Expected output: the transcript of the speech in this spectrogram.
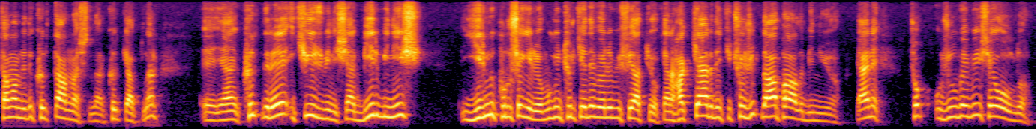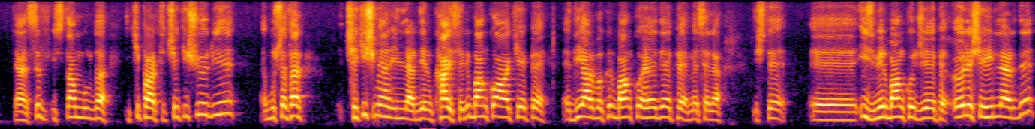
tamam dedi 40'ta anlaştılar. 40 yaptılar. E, yani 40 liraya 200 bin iş. Yani bir bin iş 20 kuruşa geliyor. Bugün Türkiye'de böyle bir fiyat yok. Yani Hakkari'deki çocuk daha pahalı biniyor. Yani çok ucube bir şey oldu. Yani sırf İstanbul'da iki parti çekişiyor diye e, bu sefer çekişmeyen iller diyelim Kayseri Banko AKP, e, Diyarbakır Banko HDP mesela işte e, İzmir Banko CHP öyle şehirlerde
